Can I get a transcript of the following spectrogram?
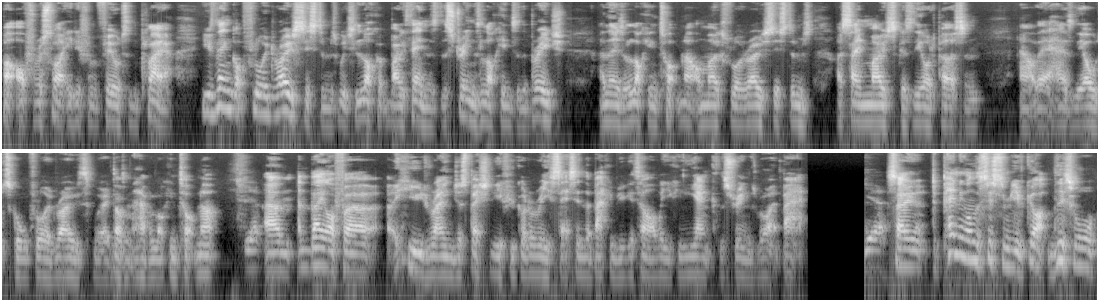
but offer a slightly different feel to the player. You've then got Floyd Rose systems which lock at both ends. The strings lock into the bridge, and there's a locking top nut on most Floyd Rose systems. I say most because the odd person out there has the old school Floyd Rose where it doesn't have a locking top nut. Yeah. Um, and they offer a huge range, especially if you've got a recess in the back of your guitar where you can yank the strings right back. Yeah. So, depending on the system you've got, this will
